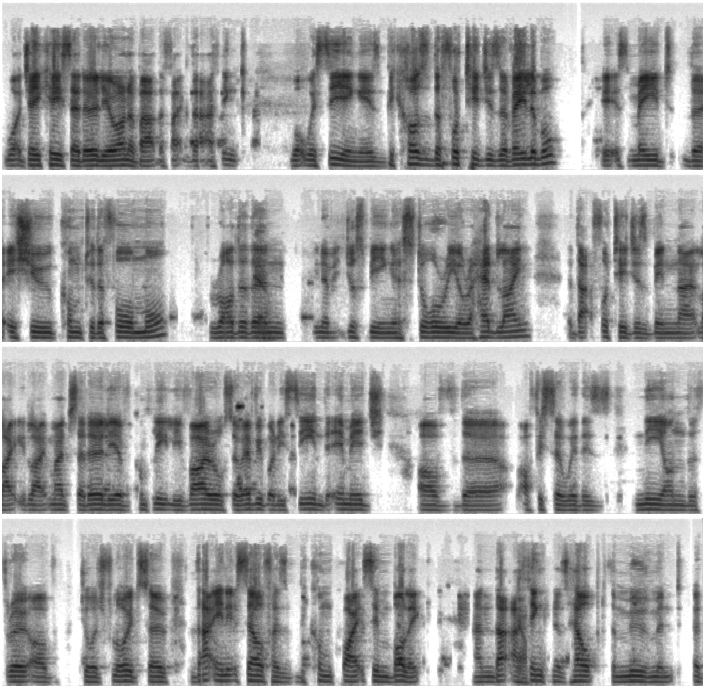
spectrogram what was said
what J.K. said earlier on about the fact that I think what we're seeing is because the footage is available, it's made the issue come to the fore more rather than yeah. you know it just being a story or a headline. That footage has been uh, like like Maj said earlier, completely viral. So everybody's seen the image of the officer with his knee on the throat of George Floyd. So that in itself has become quite symbolic, and that yeah. I think has helped the movement ag-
